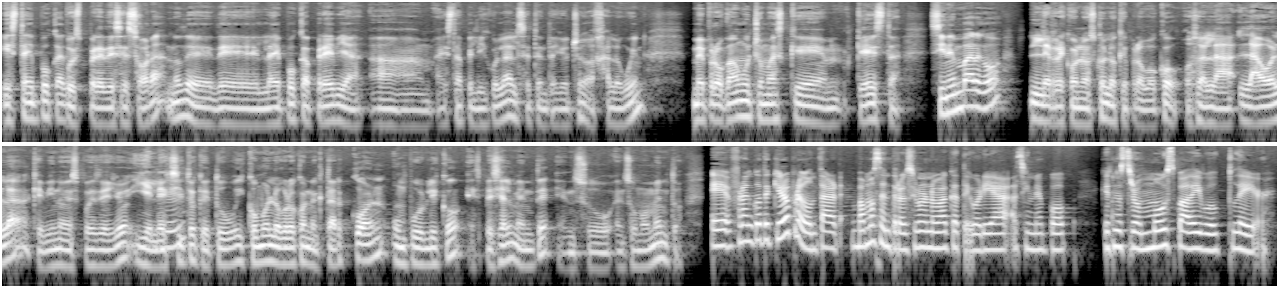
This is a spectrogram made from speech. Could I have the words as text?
esta época, pues predecesora, ¿no? De, de la época previa a, a esta película, al 78, a Halloween. Me provocaba mucho más que, que esta. Sin embargo, le reconozco lo que provocó, o sea, la, la ola que vino después de ello y el éxito que tuvo y cómo logró conectar con un público, especialmente en su, en su momento. Eh, Franco, te quiero preguntar, vamos a introducir una nueva categoría a Cinepop, que es nuestro Most Valuable Player.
